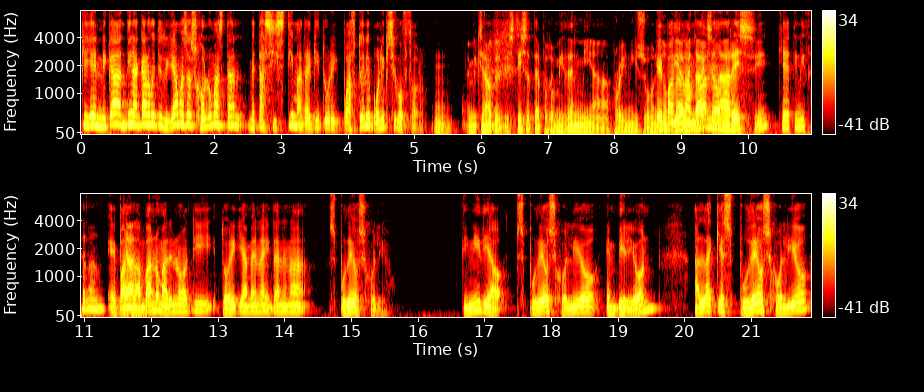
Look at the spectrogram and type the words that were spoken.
Και γενικά αντί να κάνουμε τη δουλειά μας ασχολούμασταν με τα συστήματα εκεί του ΡΙΚ που αυτό είναι πολύ ψυχοφθόρο. Mm. Μην ξεχνάτε ότι στήσατε από το μηδέν μια πρωινή ζώνη, η οποία μετά ξαναρέσει και την ήθελαν. Επαναλαμβάνω, Μαρίνο, ότι το ΡΙΚ για μένα ήταν ένα σπουδαίο σχολείο την ίδια σπουδαίο σχολείο εμπειριών αλλά και σπουδαίο σχολείο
